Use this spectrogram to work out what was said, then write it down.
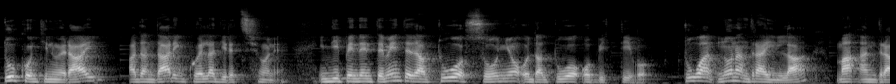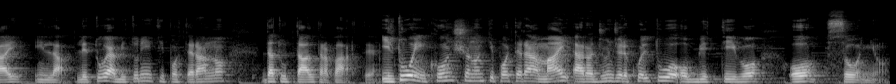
tu continuerai ad andare in quella direzione, indipendentemente dal tuo sogno o dal tuo obiettivo. Tu non andrai in là, ma andrai in là. Le tue abitudini ti porteranno da tutt'altra parte. Il tuo inconscio non ti porterà mai a raggiungere quel tuo obiettivo o sogno.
